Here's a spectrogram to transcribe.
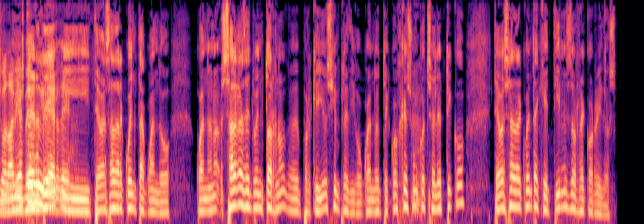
Todavía muy, estoy muy verde verde. y te vas a dar cuenta cuando cuando no salgas de tu entorno, eh, porque yo siempre digo, cuando te coges un coche eléctrico, te vas a dar cuenta que tienes dos recorridos.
